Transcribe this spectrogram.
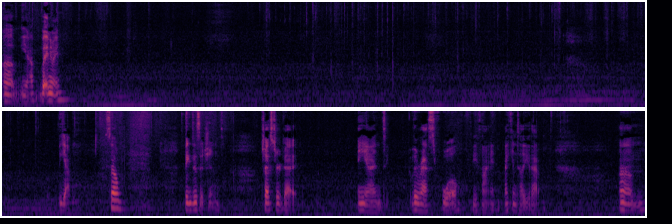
Um, yeah, but anyway. Yeah. So, big decisions. Trust your gut. And the rest will be fine. I can tell you that. Um,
